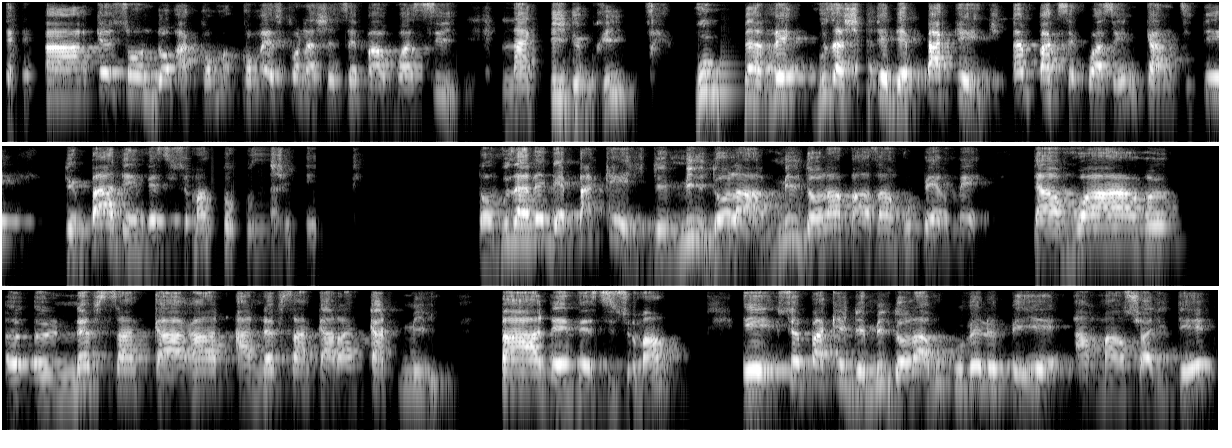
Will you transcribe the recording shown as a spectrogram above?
quels sont donc, comment, comment est-ce qu'on achète ces parts? Voici la grille de prix. Vous, avez, vous achetez des packages. Un pack, c'est quoi? C'est une quantité de parts d'investissement que vous achetez. Donc, vous avez des packages de 1000 dollars. 1000 dollars, par exemple, vous permet d'avoir 940 euh, euh, à 944 000 parts d'investissement. Et ce paquet de 1000 dollars, vous pouvez le payer en mensualité,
